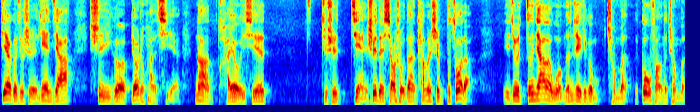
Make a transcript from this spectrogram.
第二个就是链家是一个标准化的企业，那还有一些就是减税的小手段，他们是不做的，也就增加了我们这这个成本，购房的成本。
